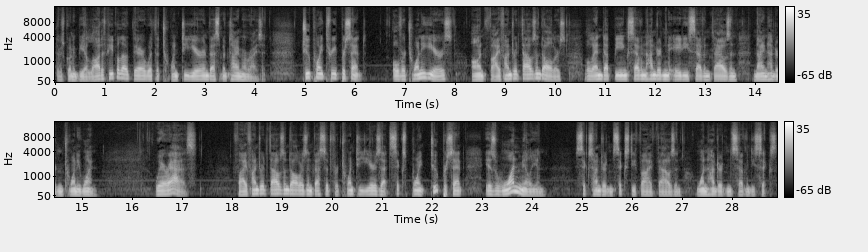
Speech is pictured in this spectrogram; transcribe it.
there's going to be a lot of people out there with a 20 year investment time horizon. 2.3% over 20 years on $500,000 will end up being 787,921, Whereas $500,000 invested for 20 years at 6.2% is 1,665,176.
